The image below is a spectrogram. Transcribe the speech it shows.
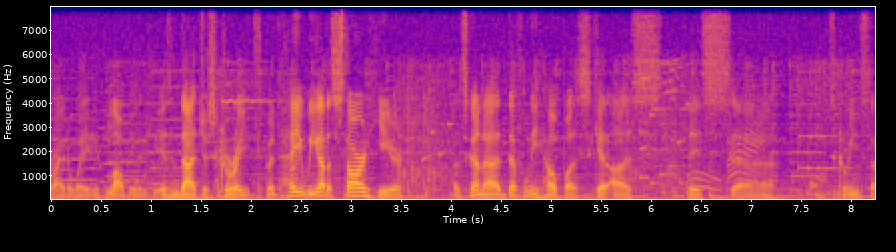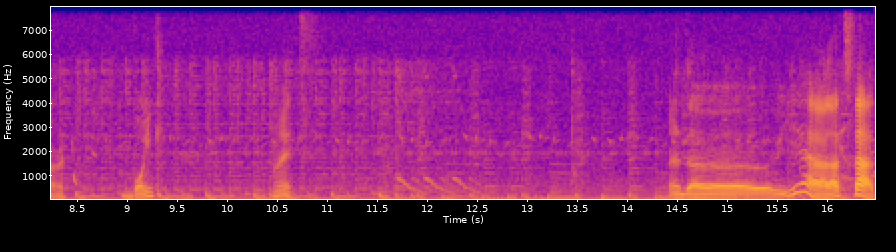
right away. Lovely. Isn't that just great? But hey, we got a star here. That's gonna definitely help us get us this, uh, green star. Boink. Right. And, uh, yeah, that's that.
